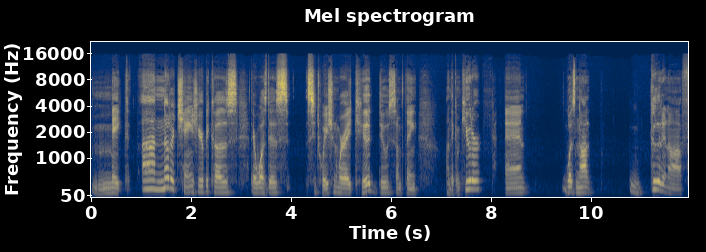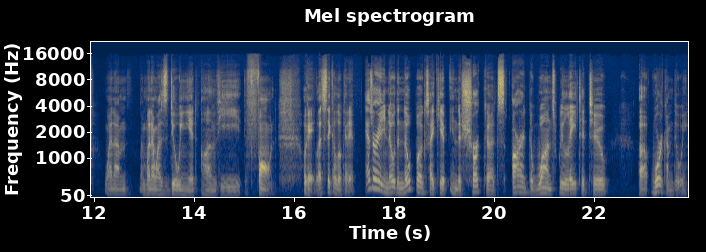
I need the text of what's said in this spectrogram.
make another change here because there was this situation where I could do something on the computer and was not good enough when I'm when I was doing it on the, phone. Okay, let's take a look at it. As I already know, the notebooks I keep in the shortcuts are the ones related to uh, work I'm doing,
